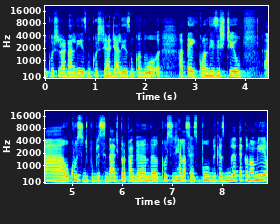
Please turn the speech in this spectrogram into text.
O curso de jornalismo, o curso de radialismo, quando, até quando existiu ah, o curso de publicidade e propaganda, o curso de relações públicas, biblioteconomia,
